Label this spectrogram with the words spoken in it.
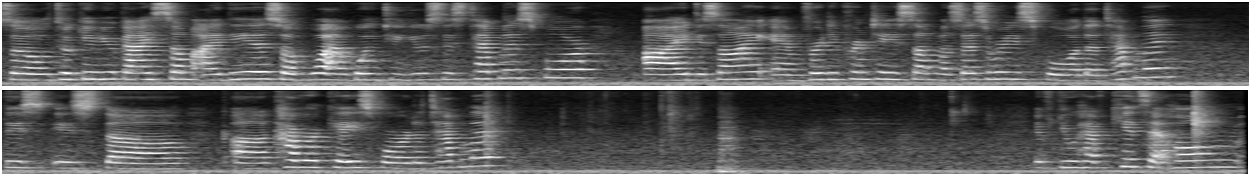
So to give you guys some ideas of what I'm going to use this tablet for, I designed and 3D printed some accessories for the tablet. This is the uh, cover case for the tablet. If you have kids at home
